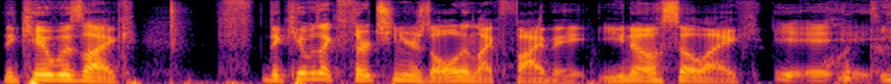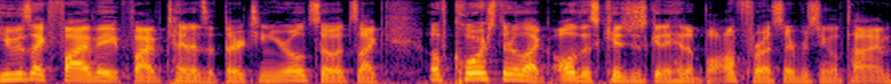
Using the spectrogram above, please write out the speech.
the kid was like, the kid was like 13 years old and like 5'8 you know? So like it, he was like 5'8 5'10 as a 13 year old so it's like of course they're like oh this kid's just gonna hit a bomb for us every single time.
